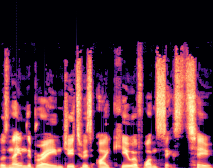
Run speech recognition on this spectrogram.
was named the brain due to his IQ of 162.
